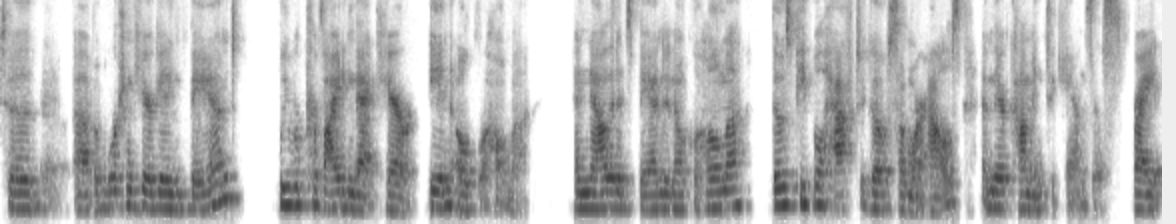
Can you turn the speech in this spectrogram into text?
to uh, abortion care getting banned, we were providing that care in Oklahoma. And now that it's banned in Oklahoma, those people have to go somewhere else and they're coming to Kansas, right?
